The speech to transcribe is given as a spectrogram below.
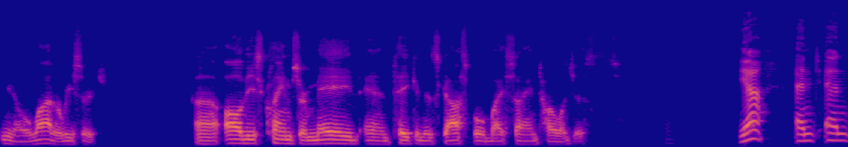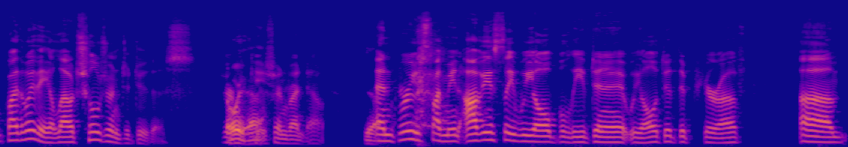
you know a lot of research. Uh, all these claims are made and taken as gospel by Scientologists. Yeah, and and by the way, they allow children to do this Oh, yeah. rundown. Yeah. And Bruce, I mean, obviously, we all believed in it. We all did the Purif, um,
